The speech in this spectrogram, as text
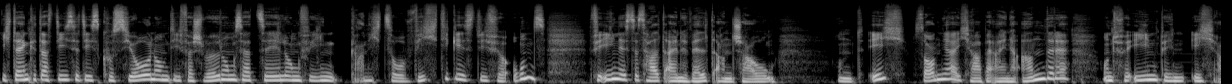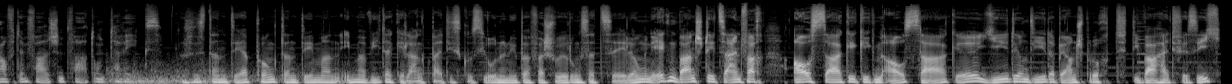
Ich denke, dass diese Diskussion um die Verschwörungserzählung für ihn gar nicht so wichtig ist wie für uns. Für ihn ist es halt eine Weltanschauung. Und ich, Sonja, ich habe eine andere und für ihn bin ich auf dem falschen Pfad unterwegs. Das ist dann der Punkt, an dem man immer wieder gelangt bei Diskussionen über Verschwörungserzählungen. Irgendwann steht es einfach Aussage gegen Aussage. Jede und jeder beansprucht die Wahrheit für sich.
